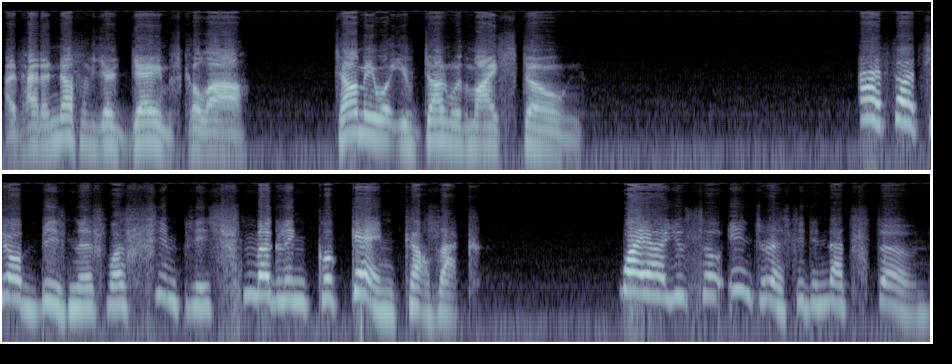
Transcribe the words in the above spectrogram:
I've had enough of your games, Kala. Tell me what you've done with my stone. I thought your business was simply smuggling cocaine, Karzac. Why are you so interested in that stone?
